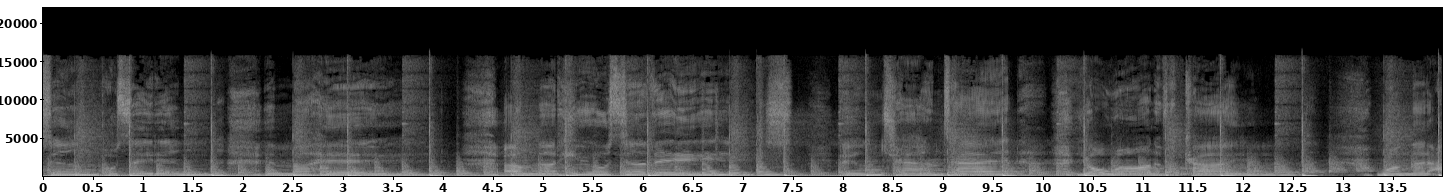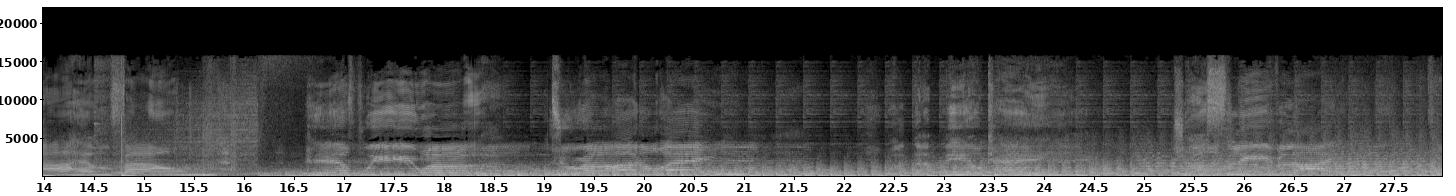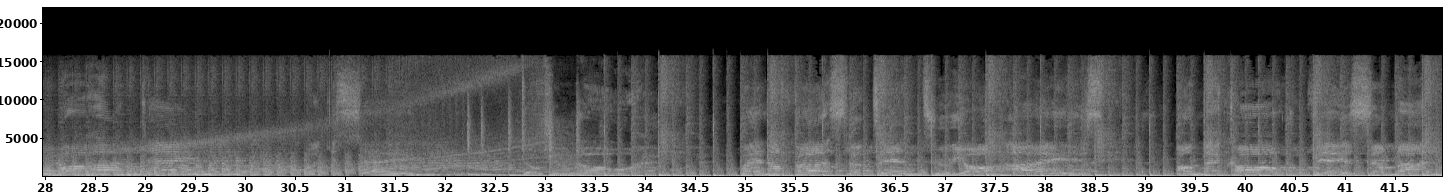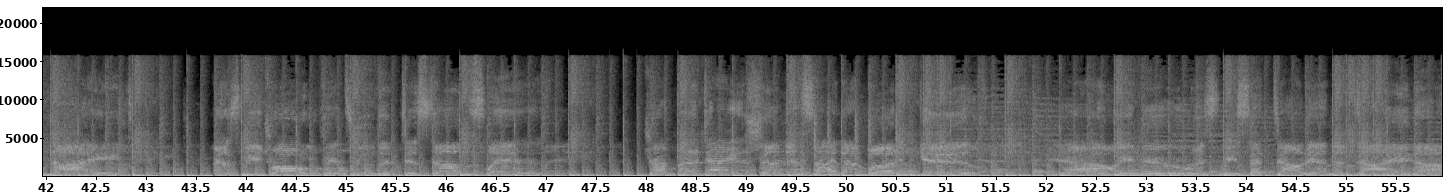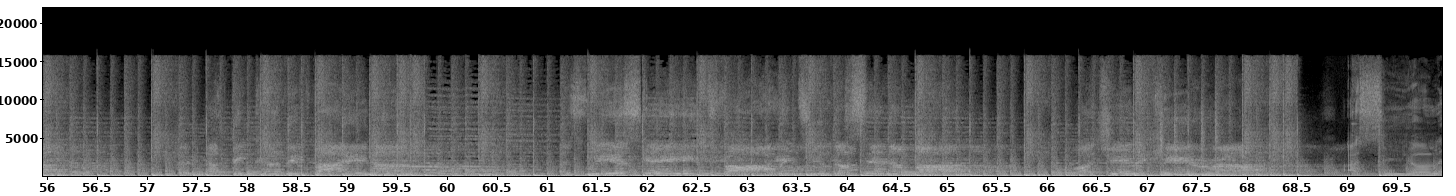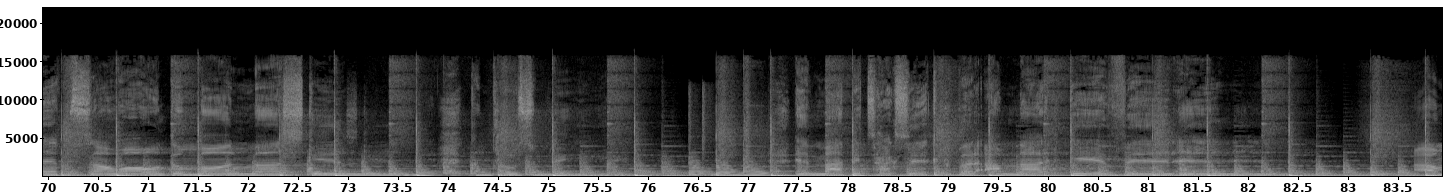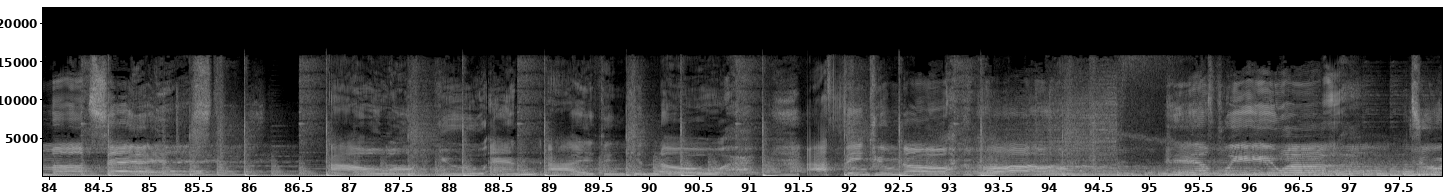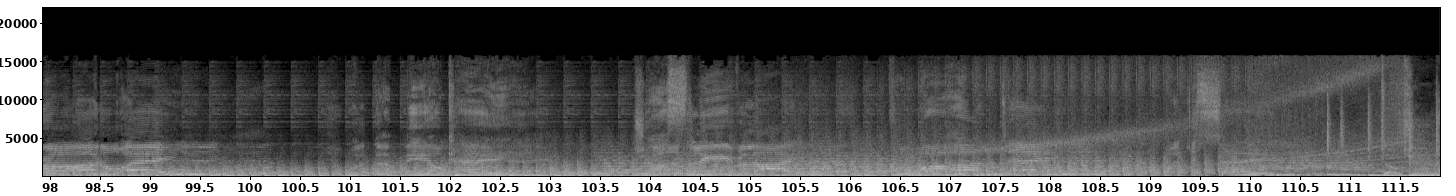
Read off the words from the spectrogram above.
poison pulsating in my head. I'm not used to this. Enchanted, you're one of a kind, one that I haven't found. If we were to run. ocean.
